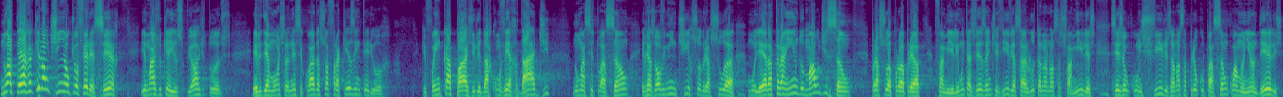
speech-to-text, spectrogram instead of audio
numa terra que não tinha o que oferecer. E mais do que isso, pior de todos, ele demonstra nesse quadro a sua fraqueza interior, que foi incapaz de lidar com verdade numa situação e resolve mentir sobre a sua mulher, atraindo maldição para a sua própria família. E muitas vezes a gente vive essa luta nas nossas famílias, sejam com os filhos, a nossa preocupação com o amanhã deles,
